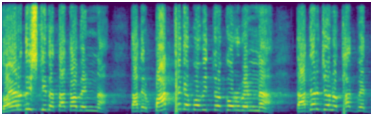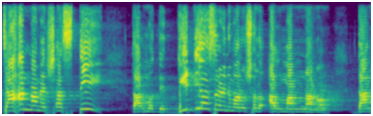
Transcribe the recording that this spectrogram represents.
দয়ার দৃষ্টিতে তাকাবেন না। তাদের পাপ থেকে পবিত্র করবেন না। তাদের জন্য থাকবে জাহান নামের শাস্তি। তার মধ্যে দ্বিতীয় শ্রেণির মানুষ হলো আলমান্নানো। দান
